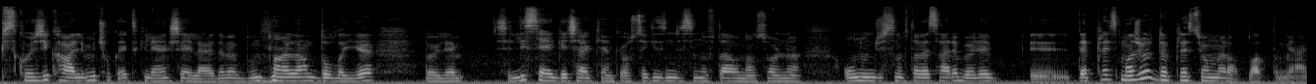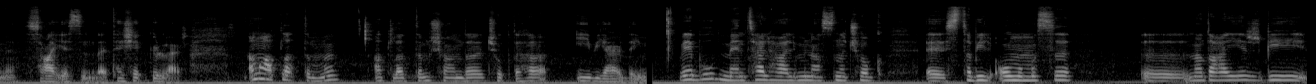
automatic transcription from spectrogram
psikolojik halimi çok etkileyen şeylerdi ve bunlardan dolayı böyle işte liseye geçerken ki o 8. sınıfta ondan sonra 10. sınıfta vesaire böyle e, depres majör depresyonlar atlattım yani sayesinde. Teşekkürler. Ama atlattım mı? Atlattım. Şu anda çok daha iyi bir yerdeyim. Ve bu mental halimin aslında çok e, stabil olmaması na dair bir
